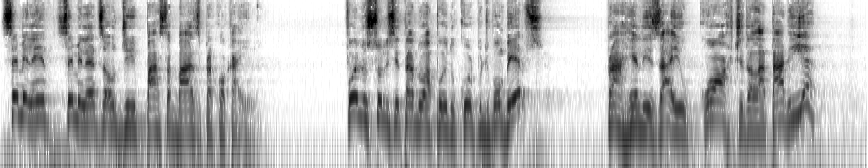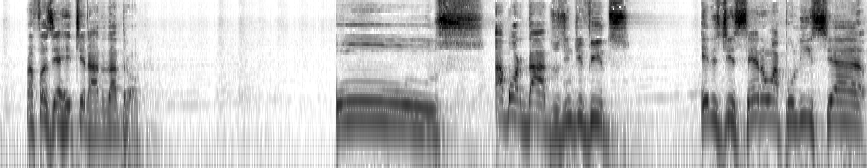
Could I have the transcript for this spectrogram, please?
semelhantes, ao de pasta base para cocaína. Foi-lhe solicitado o apoio do Corpo de Bombeiros para realizar o corte da lataria para fazer a retirada da droga. Os abordados, os indivíduos, eles disseram à polícia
